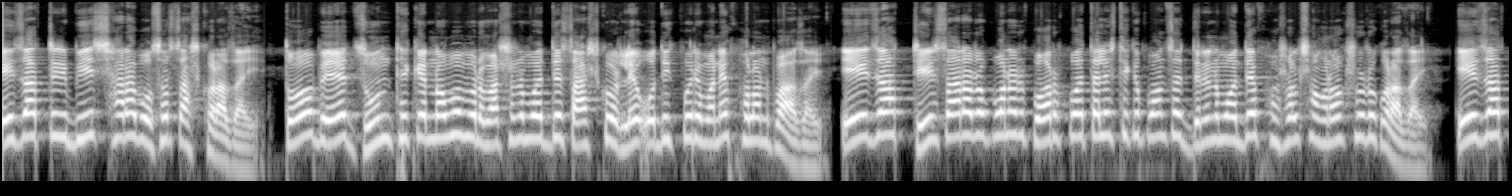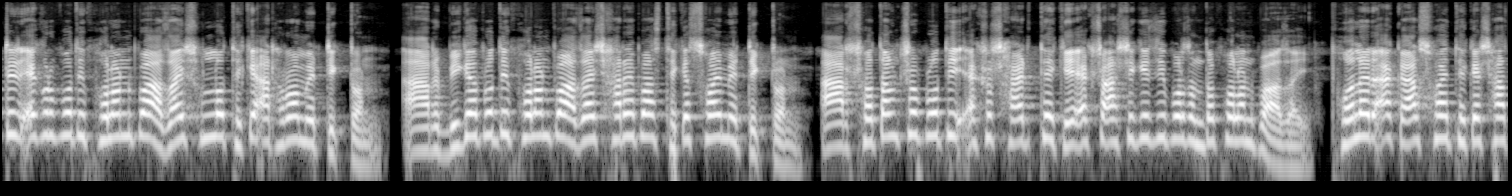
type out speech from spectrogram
এই জাতটির বীজ সারা বছর চাষ করা যায়। তবে জুন থেকে নভেম্বর মাসের মধ্যে চাষ করলে অধিক পরিমাণে ফলন পাওয়া যায়। এই জাতটির চারা রোপণের পর পঁয়তাল্লিশ থেকে পঞ্চাশ দিনের মধ্যে ফসল সংগ্রহ শুরু করা যায়। এই জাতটির একর প্রতি ফলন পাওয়া যায় ষোলো থেকে আঠারো মেট্রিক টন, আর বিঘা প্রতি ফলন পাওয়া যায় সাড়ে পাঁচ থেকে ছয় মেট্রিক টন, আর শতাংশ প্রতি একশো ষাট থেকে একশো আশি কেজি পর্যন্ত ফলন পাওয়া যায়। ফলের আকার ছয় থেকে সাত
